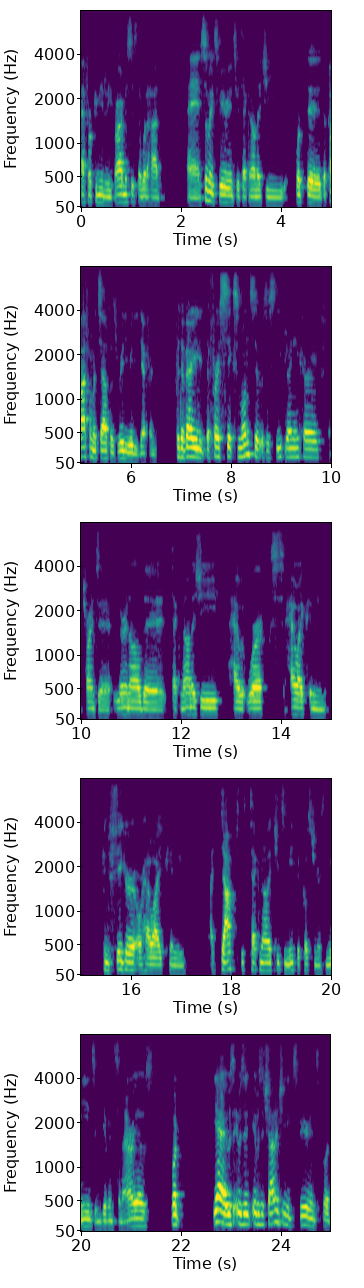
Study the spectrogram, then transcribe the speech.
uh, for community pharmacists. I would have had uh, some experience with technology, but the the platform itself was really really different. For the very the first six months, it was a steep learning curve, trying to learn all the technology, how it works, how I can configure or how I can adapt the technology to meet the customer's needs in given scenarios but yeah, it was it was a it was a challenging experience, but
